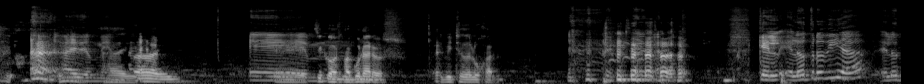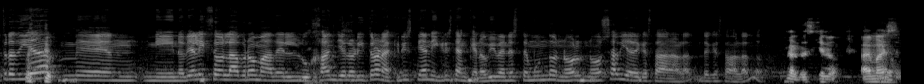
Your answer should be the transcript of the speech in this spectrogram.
Ay, Dios mío. Ay. Ay, Eh, Eh, chicos, vacunaros. El bicho de Luján. Que el, el otro día, el otro día, me- mi novia le hizo la broma del Luján y el Oritrón a Cristian y Cristian, que no vive en este mundo, no, no sabía de qué, estaban hablando, de qué estaba hablando. Claro, es que no. Además,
